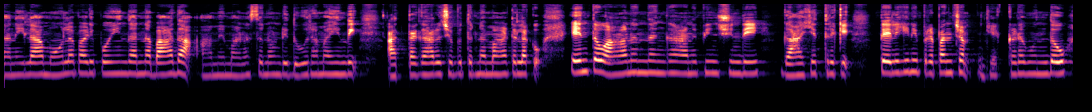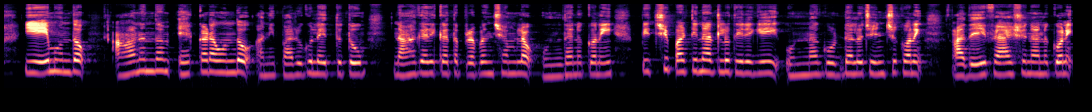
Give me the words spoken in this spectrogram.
తను ఇలా బాధ ఆమె మనసు నుండి దూరమైంది. అత్తగారు చెబుతున్న మాటలకు ఎంతో ఆనందంగా అనిపించింది గాయత్రికి. తెలియని ప్రపంచం ఎక్కడ ఉందో ఏముందో ఆనందం ఎక్కడ ఉందో అని పరుగులెత్తుతూ నాగరికత ప్రపంచంలో ఉందనుకొని పిచ్చి పట్టినట్లు తిరిగి ఉన్న గుడ్డలు చించుకొని అదే ఫ్యాషన్ అనుకొని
